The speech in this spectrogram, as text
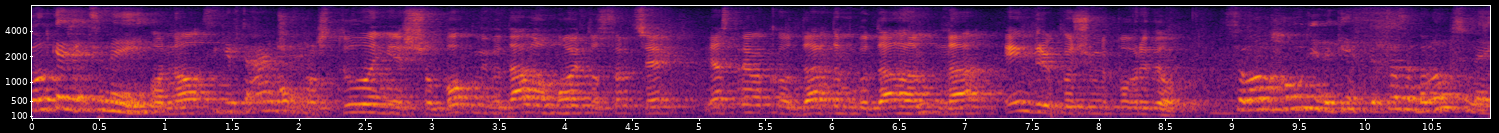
God gave it to me Оно to give to Andrew. опростување што Бог ми го дава во моето срце, јас треба како дар да му го дадам на Ендрю кој што ме повредил. So I'm holding a gift that doesn't belong to me.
